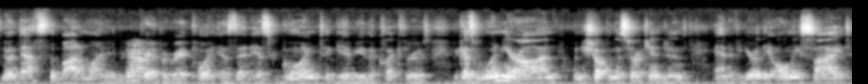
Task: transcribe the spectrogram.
No, that's the bottom line. You Yeah. bring up a great point is that it's going to give you the click throughs because when you're on, when you show up in the search engines, and if you're the only site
